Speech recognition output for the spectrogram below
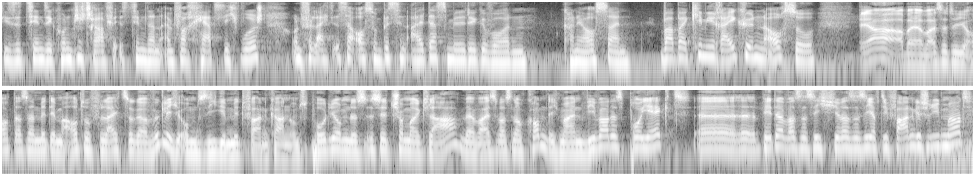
diese 10-Sekunden-Strafe ist ihm dann einfach herzlich wurscht. Und vielleicht ist er auch so ein bisschen altersmilde geworden. Kann ja auch sein. War bei Kimi Räikkönen auch so. Ja, aber er weiß natürlich auch, dass er mit dem Auto vielleicht sogar wirklich um Siege mitfahren kann. Ums Podium, das ist jetzt schon mal klar. Wer weiß, was noch kommt. Ich meine, wie war das Projekt, äh, Peter, was er, sich, was er sich auf die Fahnen geschrieben hat?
